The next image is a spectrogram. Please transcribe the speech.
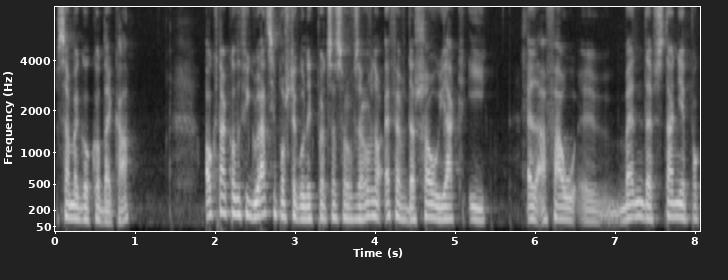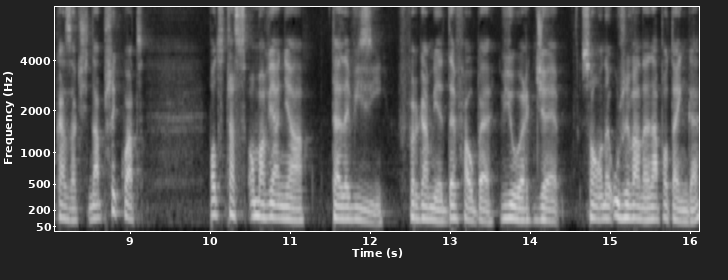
samego kodeka. Okna konfiguracji poszczególnych procesorów, zarówno FFD Show, jak i LAV, y, będę w stanie pokazać na przykład podczas omawiania telewizji w programie DVB Viewer, gdzie są one używane na potęgę.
